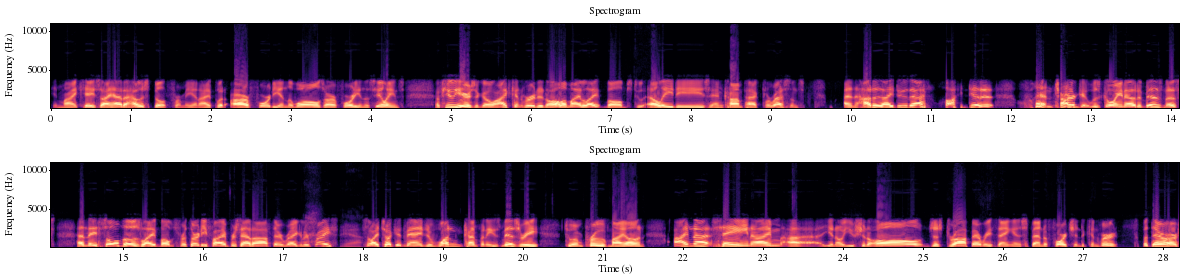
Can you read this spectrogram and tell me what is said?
In my case, I had a house built for me and I put R40 in the walls, R40 in the ceilings. A few years ago, I converted all of my light bulbs to LEDs and compact fluorescents. And how did I do that? Well, I did it when Target was going out of business and they sold those light bulbs for 35% off their regular price. Yeah. So I took advantage of one company's misery to improve my own. I'm not saying I'm, uh, you know, you should all just drop everything and spend a fortune to convert, but there are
